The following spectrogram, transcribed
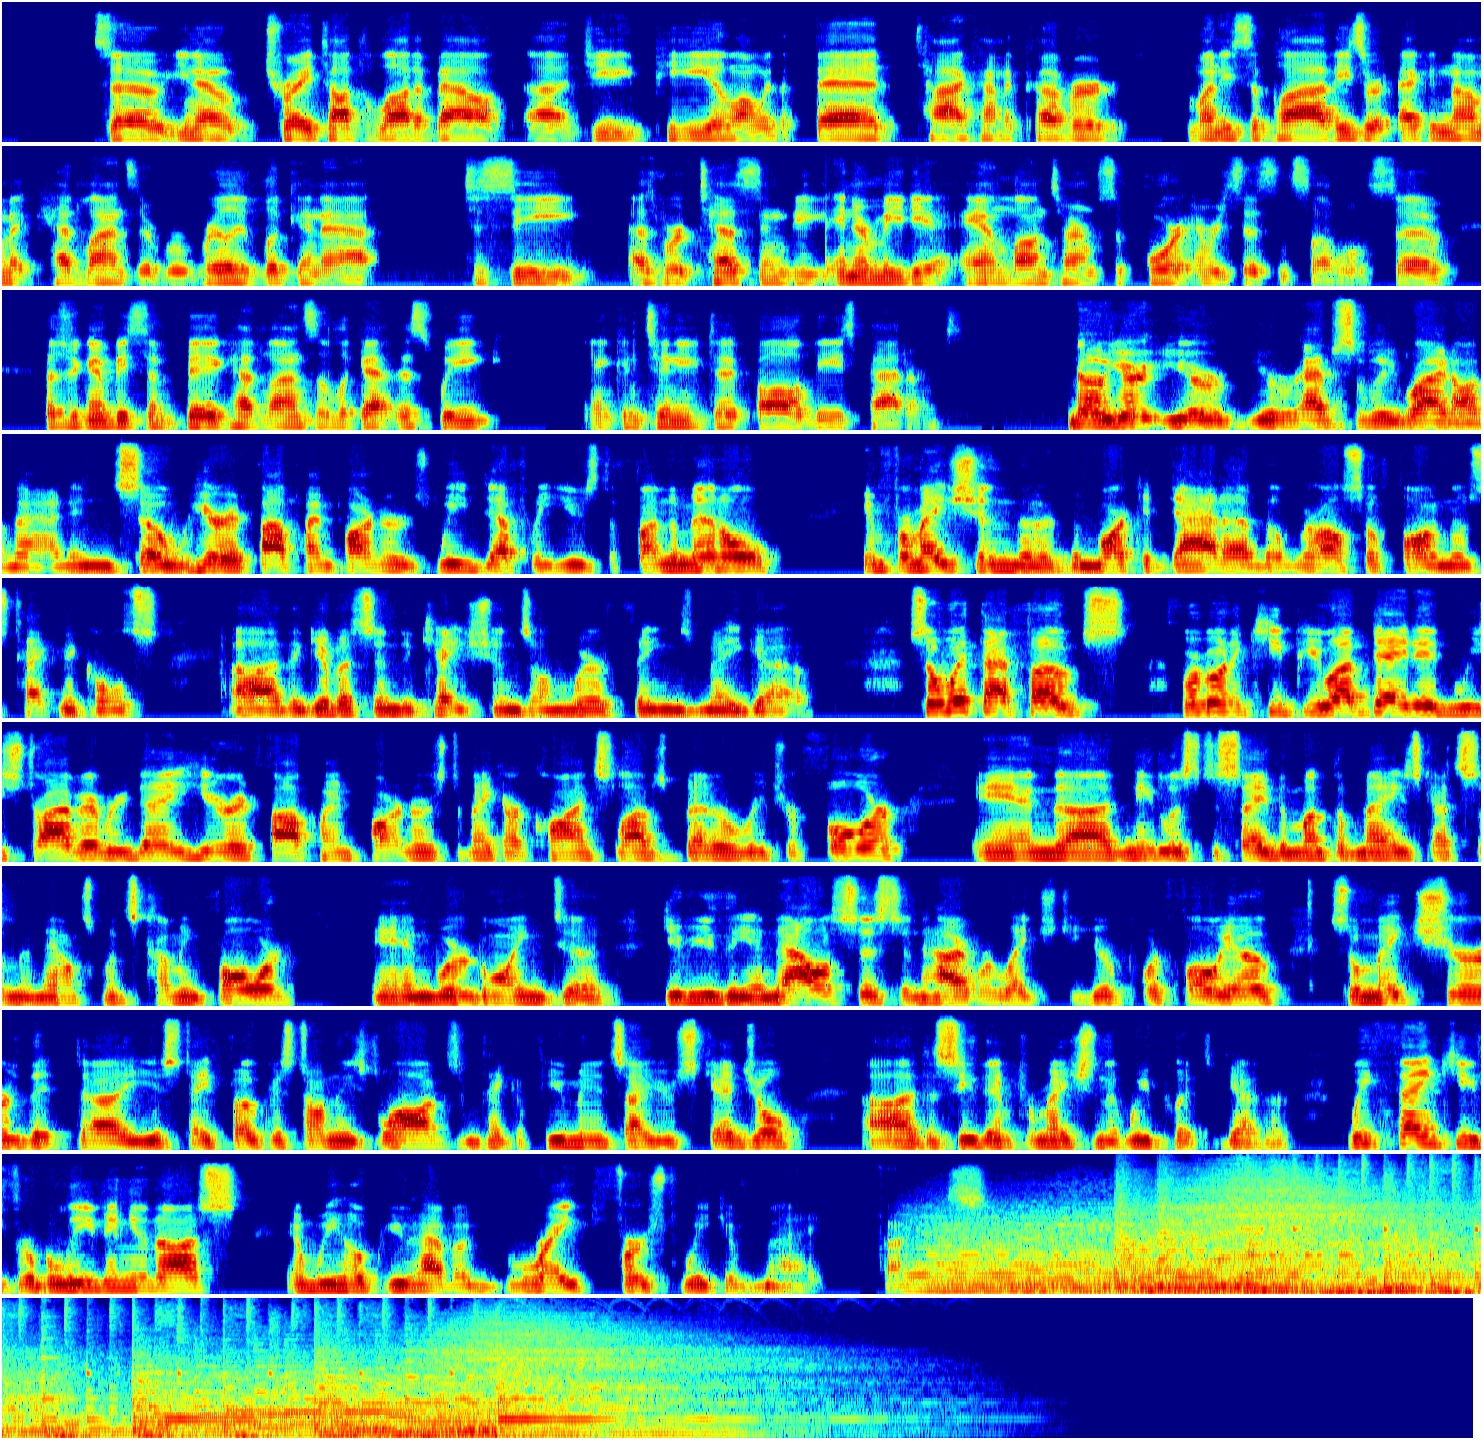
So, you know, Trey talked a lot about uh, GDP along with the Fed. Ty kind of covered money supply. These are economic headlines that we're really looking at to see as we're testing the intermediate and long term support and resistance levels. So, those are going to be some big headlines to look at this week and continue to follow these patterns. No, you're you're you're absolutely right on that. And so here at Five Pine Partners, we definitely use the fundamental information, the, the market data, but we're also following those technicals uh, that give us indications on where things may go. So, with that, folks, we're going to keep you updated. We strive every day here at Five Pine Partners to make our clients' lives better, richer, fuller. And uh, needless to say, the month of May's got some announcements coming forward, and we're going to give you the analysis and how it relates to your portfolio. So make sure that uh, you stay focused on these vlogs and take a few minutes out of your schedule uh, to see the information that we put together. We thank you for believing in us, and we hope you have a great first week of May. Thanks.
